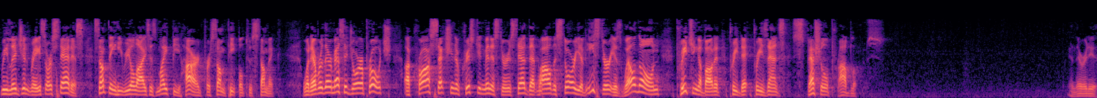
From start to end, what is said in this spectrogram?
religion, race, or status, something he realizes might be hard for some people to stomach. Whatever their message or approach, a cross section of Christian ministers said that while the story of Easter is well known, preaching about it pre- presents special problems. And there it is.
